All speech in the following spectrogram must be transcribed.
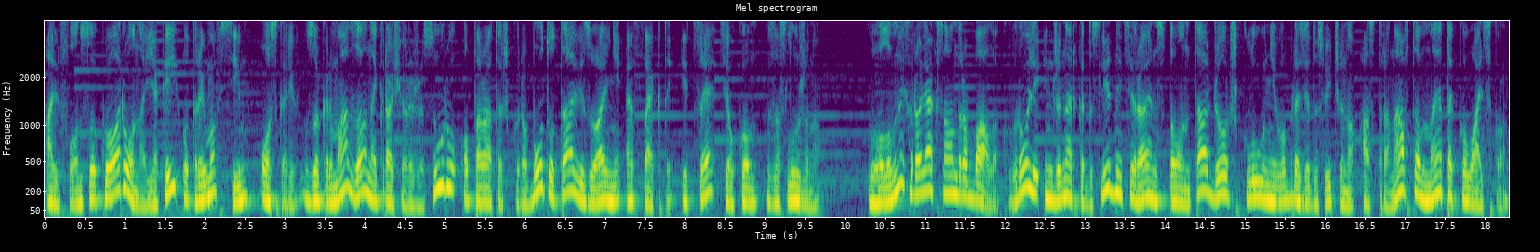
Альфонсо Куарона, який отримав 7 Оскарів, зокрема за найкращу режисуру, операторську роботу та візуальні ефекти, і це цілком заслужено. В головних ролях Сандра Балок, в ролі інженерка-дослідниці Райан Стоун та Джордж Клуні в образі досвідченого астронавта Мета Ковальського.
